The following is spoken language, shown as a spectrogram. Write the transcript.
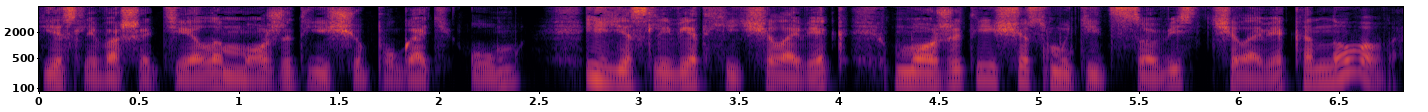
если ваше тело может еще пугать ум, и если ветхий человек может еще смутить совесть человека нового.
